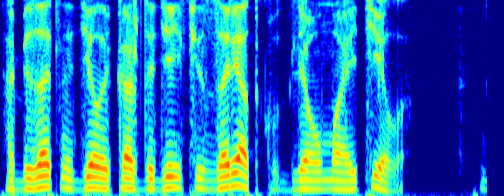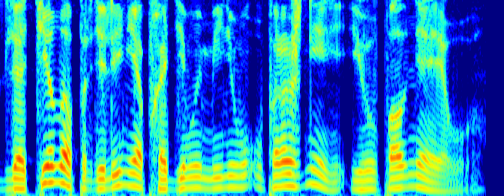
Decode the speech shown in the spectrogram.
Обязательно делай каждый день физзарядку для ума и тела. Для тела определи необходимый минимум упражнений и выполняй его.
